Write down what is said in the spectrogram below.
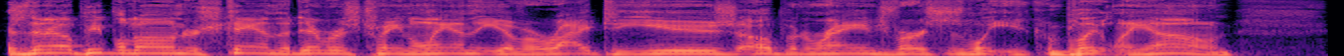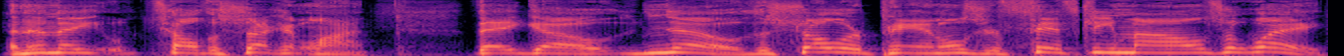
because I know people don't understand the difference between land that you have a right to use, open range, versus what you completely own. And then they tell the second line. They go, no, the solar panels are 50 miles away.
